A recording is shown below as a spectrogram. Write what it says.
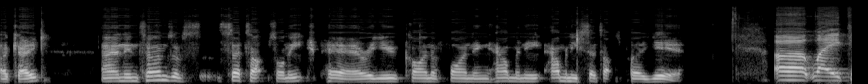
Okay. And in terms of setups on each pair, are you kind of finding how many how many setups per year? Uh, like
